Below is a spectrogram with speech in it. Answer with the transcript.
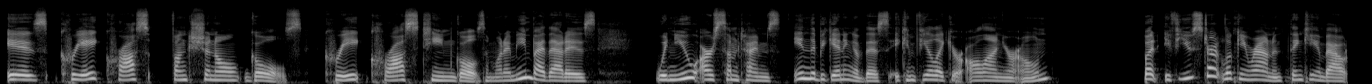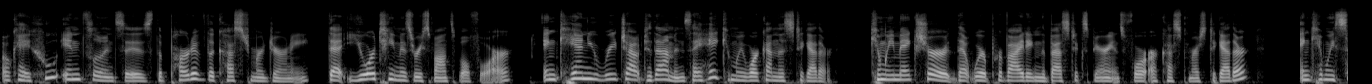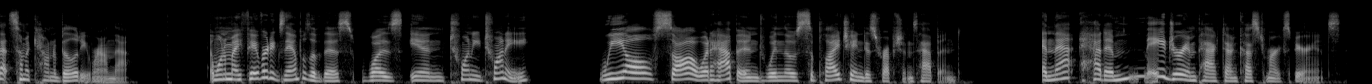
is create cross functional goals, create cross team goals. And what I mean by that is when you are sometimes in the beginning of this, it can feel like you're all on your own. But if you start looking around and thinking about, okay, who influences the part of the customer journey that your team is responsible for? And can you reach out to them and say, hey, can we work on this together? Can we make sure that we're providing the best experience for our customers together? And can we set some accountability around that? And one of my favorite examples of this was in 2020. We all saw what happened when those supply chain disruptions happened. And that had a major impact on customer experience.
